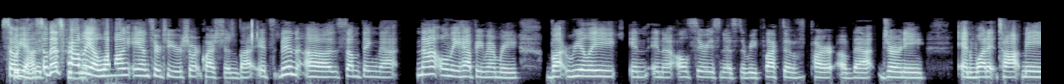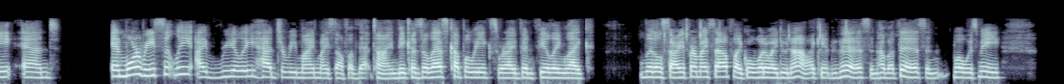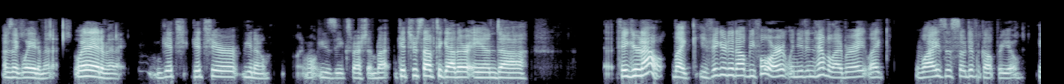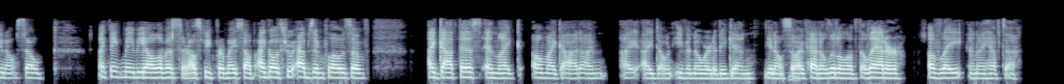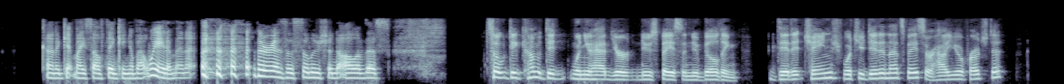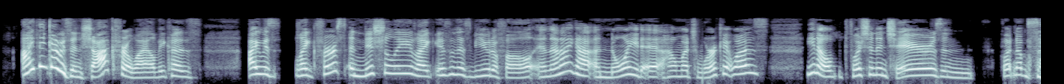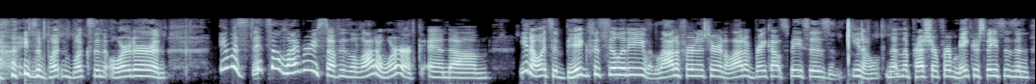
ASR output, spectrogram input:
so But yeah, that so that's that probably a long answer to your short question, but it's been uh something that not only happy memory, but really in in all seriousness, the reflective part of that journey and what it taught me and and more recently, I really had to remind myself of that time because the last couple weeks where I've been feeling like little sorry for myself, like, well, what do I do now? I can't do this, and how about this, and woe was me. I was like, wait a minute, wait a minute, get get your, you know, I won't use the expression, but get yourself together and uh, figure it out. Like you figured it out before when you didn't have a library. Like, why is this so difficult for you? You know, so I think maybe all of us, or I'll speak for myself, I go through ebbs and flows of I got this and like, oh my God, I'm I I don't even know where to begin. You know, so mm. I've had a little of the latter of late and I have to kind of get myself thinking about, wait a minute. there is a solution to all of this. So did come did when you had your new space and new building, did it change what you did in that space or how you approached it? I think I was in shock for a while because I was like first initially like isn't this beautiful? And then I got annoyed at how much work it was you know pushing in chairs and putting up signs and putting books in order and it was it's a library stuff is a lot of work and um you know it's a big facility with a lot of furniture and a lot of breakout spaces and you know then the pressure for maker spaces and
